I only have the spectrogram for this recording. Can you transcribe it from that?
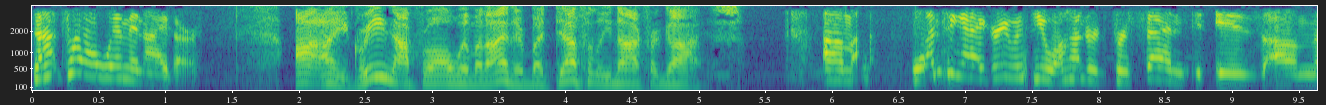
not for all women either. I, I agree, not for all women either, but definitely not for guys. Um, one thing I agree with you 100% is um,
